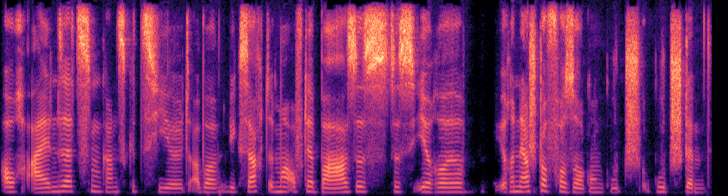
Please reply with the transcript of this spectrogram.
auch einsetzen, ganz gezielt. Aber wie gesagt, immer auf der Basis, dass Ihre, Ihre Nährstoffversorgung gut, gut stimmt.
